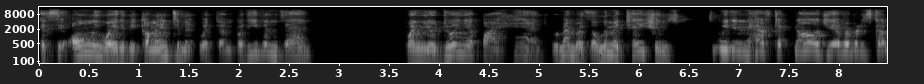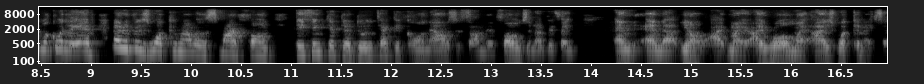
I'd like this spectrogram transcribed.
It's the only way to become intimate with them. But even then, when you're doing it by hand, remember the limitations. We didn't have technology. Everybody's got, look what they have. Everybody's walking around with a smartphone. They think that they're doing technical analysis on their phones and everything. And, and uh, you know, I, my, I roll my eyes. What can I say?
